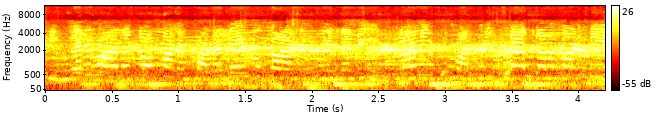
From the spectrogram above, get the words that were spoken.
సింగరి వాళ్ళతో మనం పడలేము కానీ వీళ్ళని ఇంట్లో నుంచి పంపించేద్దామండి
